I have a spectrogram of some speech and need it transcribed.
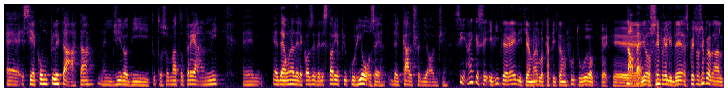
eh, si è completata nel giro di tutto sommato tre anni ed è una delle cose, delle storie più curiose del calcio di oggi. Sì, anche se eviterei di chiamarlo Capitan Futuro perché no, beh, io ho sempre l'idea, penso sempre al,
